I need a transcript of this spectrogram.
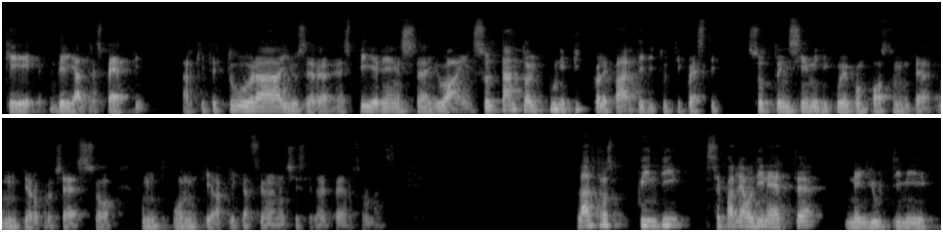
che degli altri aspetti, architettura, user experience, UI, soltanto alcune piccole parti di tutti questi sottoinsiemi di cui è composto un, inter- un intero processo, un, un'intera applicazione a necessità di performance. L'altro, quindi, se parliamo di net, negli ultimi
